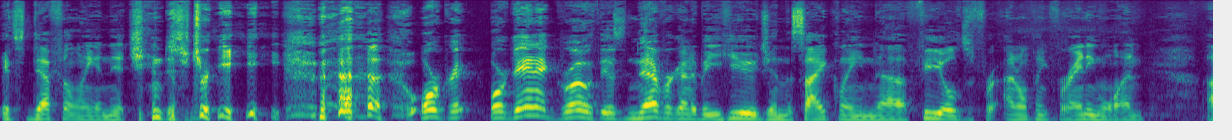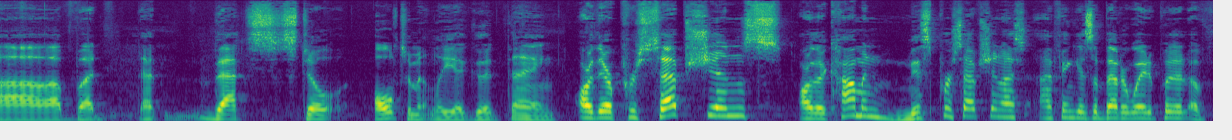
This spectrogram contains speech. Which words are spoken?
it's definitely a niche industry. Orga- organic growth is never going to be huge in the cycling uh, fields for I don't think for anyone, uh, but that that's still ultimately a good thing. Are there perceptions? Are there common misperception? I think is a better way to put it of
